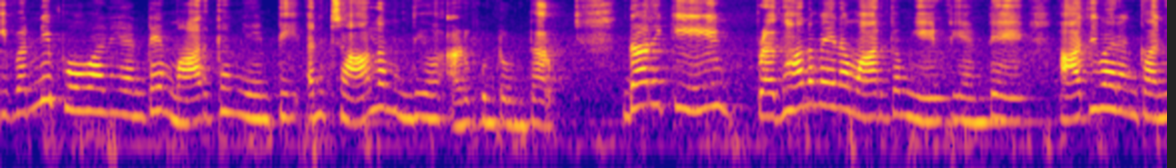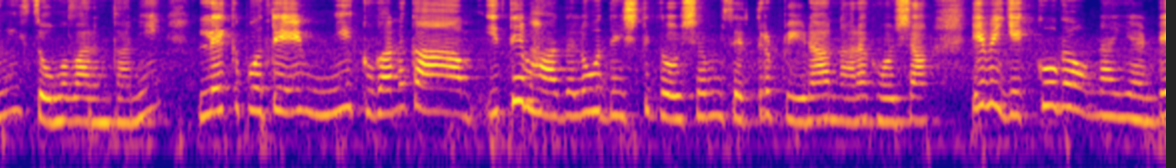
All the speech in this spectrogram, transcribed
ఇవన్నీ పోవాలి అంటే మార్గం ఏంటి అని చాలామంది అనుకుంటూ ఉంటారు. దానికి ప్రధానమైన మార్గం ఏంటి అంటే ఆదివారం కానీ సోమవారం కానీ లేకపోతే మీకు కనుక ఇతి బాధలు దిష్టి దోషం శత్రుపీడ నరఘోష ఇవి ఎక్కువగా ఉన్నాయి అంటే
